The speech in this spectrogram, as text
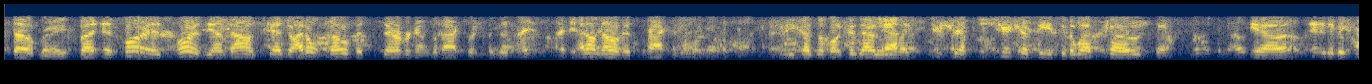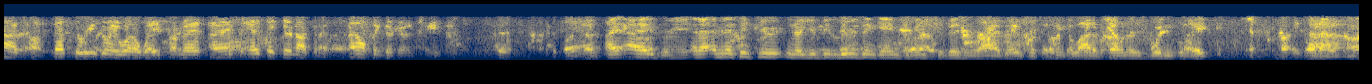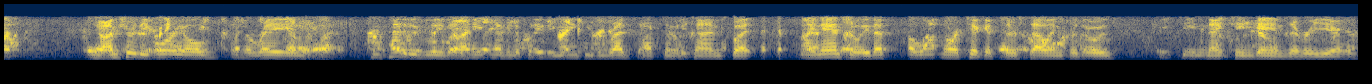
So, Right. but as far as, as far as the unbalanced schedule, I don't know if it's they're ever going to go back to it because I don't know if it's practical because of because that would Yeah. be like two trip two trip east to the west coast. And, you know, and it'd be kind of tough. That's the reason we went away from it. I, I think they're not to. I don't think they're going to change it. I, I agree, and I, I mean, I think you, you know, you'd be losing games against division rivals, which I think a lot of owners wouldn't like. Um, you know, I'm sure the Orioles and the Rays, competitively, they hate having to play the Yankees and Red Sox so many times, but financially, that's a lot more tickets they're selling for those 18, 19 games every year.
